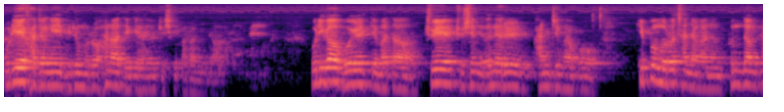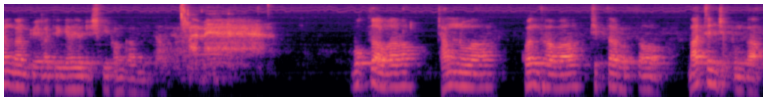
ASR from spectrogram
우리의 가정이 믿음으로 하나 되게 하여 주시기 바랍니다. 우리가 모일 때마다 주의 주신 은혜를 간증하고 기쁨으로 찬양하는 분당 평강교회가 되게 하여 주시기 간구합니다. 목사와 장로와 권사와 집사로서 맡은 직분과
